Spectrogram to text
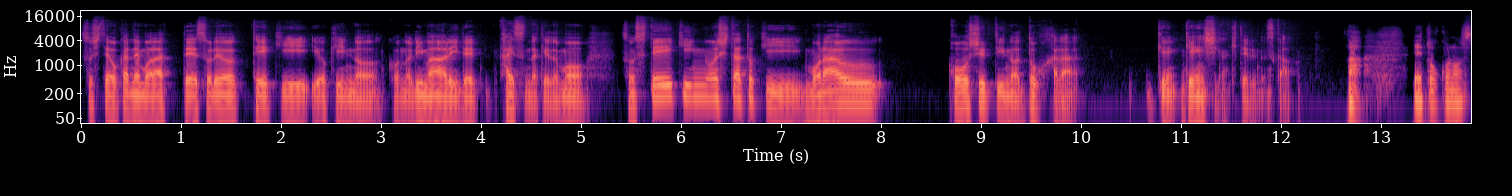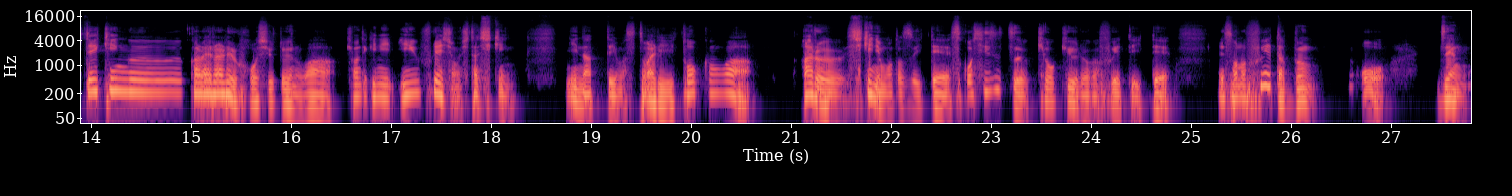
そしてお金もらって、それを定期預金のこの利回りで返すんだけども、そのステーキングをした時もらう報酬っていうのはどこから原資が来てるんですか？あ、えっと、このステーキングから得られる報酬というのは、基本的にインフレーションした資金になっています。つまり、トークンはある式に基づいて少しずつ供給量が増えていて、でその増えた分を全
